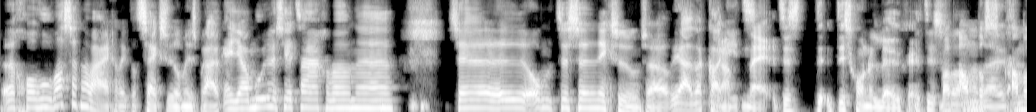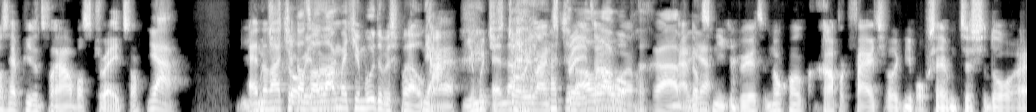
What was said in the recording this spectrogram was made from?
Uh, goh, hoe was dat nou eigenlijk, dat seksueel misbruik? En jouw moeder zit daar gewoon uh, ze, ondertussen niks te doen. Zo. Ja, dat kan niet. Nee, het is, het is gewoon een leugen. Het is Want anders, anders heb je het verhaal wel straight, toch? Ja. en dan had je dat al lang met je moeder besproken. Ja, je moet je storyline straight je houden. Opgegraven, nou, dat is niet gebeurd. Nog ook een grappig feitje wat ik niet heb opgeschreven tussendoor uh,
